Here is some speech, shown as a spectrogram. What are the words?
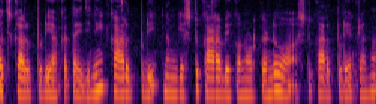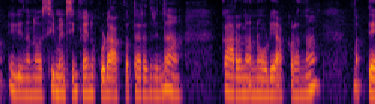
ಅಚ್ಚ ಖಾರದ ಪುಡಿ ಹಾಕತ್ತಾ ಇದ್ದೀನಿ. ಖಾರದ ಪುಡಿ ನಮಗೆ ಎಷ್ಟು ಖಾರ ಬೇಕೋ ನೋಡ್ಕೊಂಡು ಅಷ್ಟು ಖಾರದ ಪುಡಿ ಹಾಕ್ಕೊಳ್ಳೋಣ ಇಲ್ಲಿ ನಾನು ಹಸಿ ಮೆಣಸಿನ್ಕಾಯಿನೂ ಕೂಡ ಹಾಕೋತಾ ಇರೋದ್ರಿಂದ ಖಾರನ ನೋಡಿ ಹಾಕ್ಕೊಳ್ಳೋಣ ಮತ್ತು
